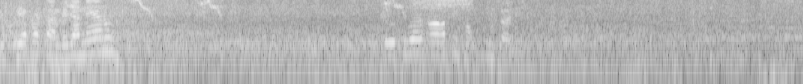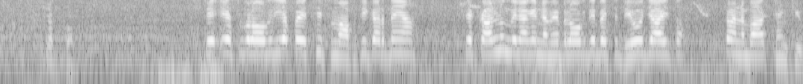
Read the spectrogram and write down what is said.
ਇੱਥੇ ਆਪਾਂ ਟੰਗ ਜਾਂਦੇ ਆ ਇਹਨੂੰ। ਤੇ ਉਸ ਤੋਂ ਬਾਅਦ ਆਪ ਹੀ ਸੁੱਕ ਚੱਕੋ ਤੇ ਇਸ ਬਲੌਗ ਦੀ ਆਪਾਂ ਇੱਥੇ ਸਮਾਪਤੀ ਕਰਦੇ ਹਾਂ ਤੇ ਕੱਲ ਨੂੰ ਮਿਲਾਂਗੇ ਨਵੇਂ ਬਲੌਗ ਦੇ ਵਿੱਚ ਦਿਓ ਇਜਾਜ਼ਤ ਧੰਨਵਾਦ ਥੈਂਕ ਯੂ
